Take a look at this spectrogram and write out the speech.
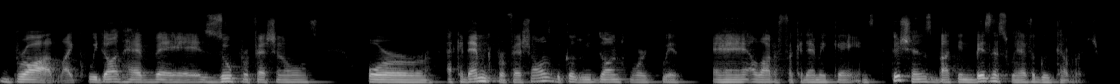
broad, like we don't have a zoo professionals or academic professionals because we don't work with a, a lot of academic uh, institutions, but in business, we have a good coverage.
